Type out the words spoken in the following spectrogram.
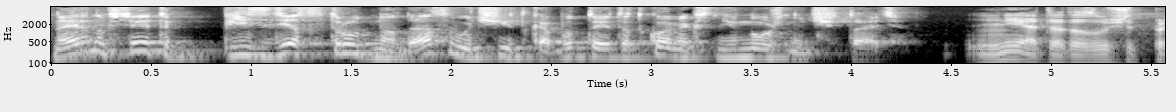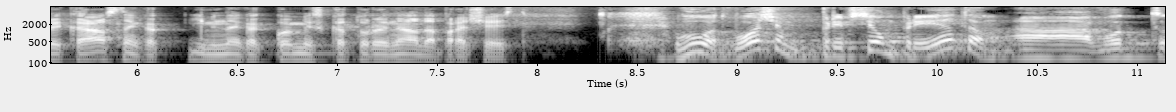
Наверное, все это пиздец трудно, да, звучит, как будто этот комикс не нужно читать. Нет, это звучит прекрасно, как, именно как комикс, который надо прочесть. Вот, в общем, при всем при этом, а вот э,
